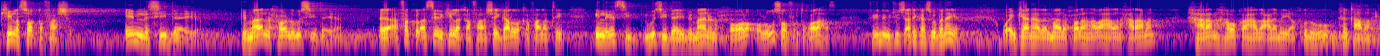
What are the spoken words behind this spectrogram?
kii la soo qafaashay in la sii daayo bimaalin xoolo lagu sii daaya fakul asiir kii la qafaashay gaaladu qafaalatay in lagu sii daayo bimaalin xoolo oo lagu soo furto xoolahaas faina yajuus arrinkaas waa bannaaya wain kaana hada almaalu xoolahan haba ahaadaan xaraaman xaaraan haba ku ahaada calaa man yaahuduhu kan qaadanaya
